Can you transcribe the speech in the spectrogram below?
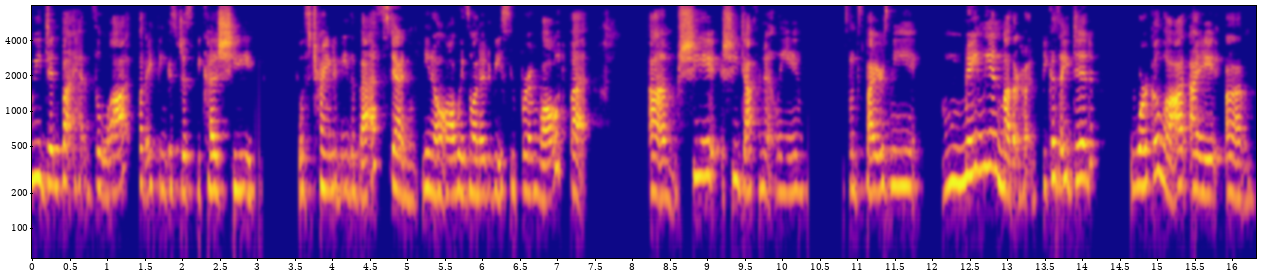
We did butt heads a lot, but I think it's just because she was trying to be the best and you know always wanted to be super involved. But um, she she definitely inspires me mainly in motherhood because I did work a lot. I um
